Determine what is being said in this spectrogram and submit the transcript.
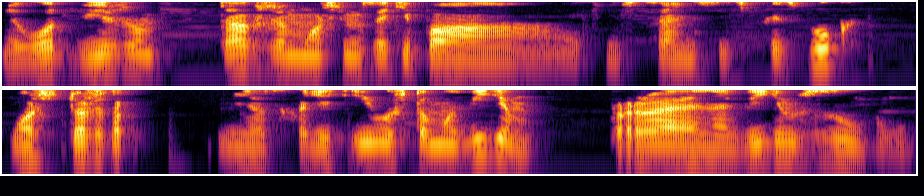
И вот вижу также можем зайти по социальной сети facebook можете тоже так меня заходить. И вы что мы видим правильно видим зубы.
